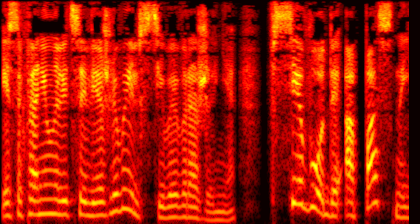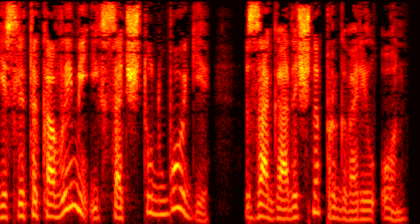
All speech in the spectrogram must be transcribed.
и сохранил на лице вежливое и льстивое выражение. «Все воды опасны, если таковыми их сочтут боги», — загадочно проговорил он.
